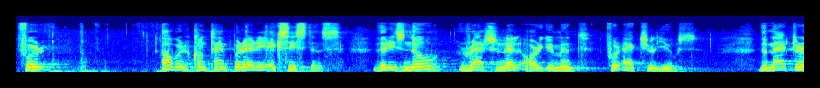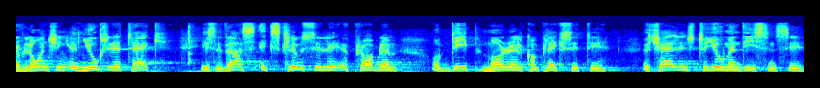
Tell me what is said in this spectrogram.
For our contemporary existence, there is no rational argument for actual use. The matter of launching a nuclear attack is thus exclusively a problem of deep moral complexity, a challenge to human decency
